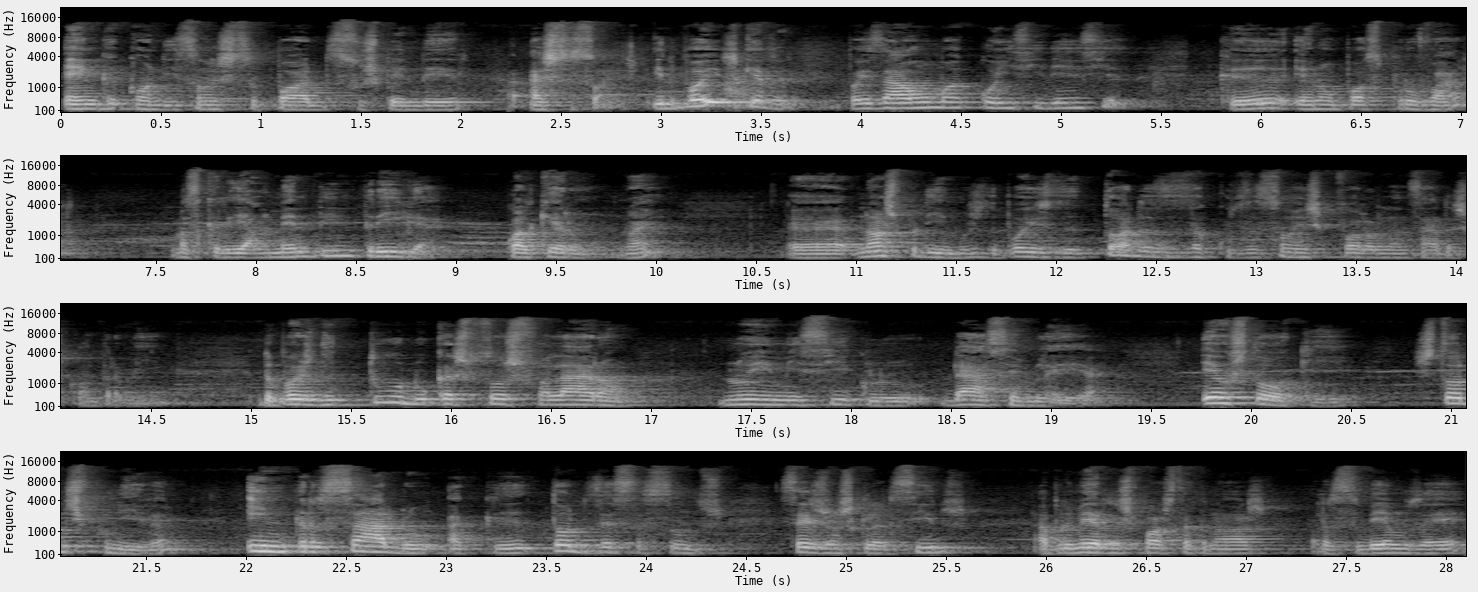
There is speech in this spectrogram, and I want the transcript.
em que condições se pode suspender as sessões. E depois, quer dizer, depois há uma coincidência que eu não posso provar, mas que realmente intriga qualquer um, não é? Uh, nós pedimos, depois de todas as acusações que foram lançadas contra mim, depois de tudo o que as pessoas falaram no hemiciclo da Assembleia, eu estou aqui estou disponível, interessado a que todos esses assuntos sejam esclarecidos. A primeira resposta que nós recebemos é:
